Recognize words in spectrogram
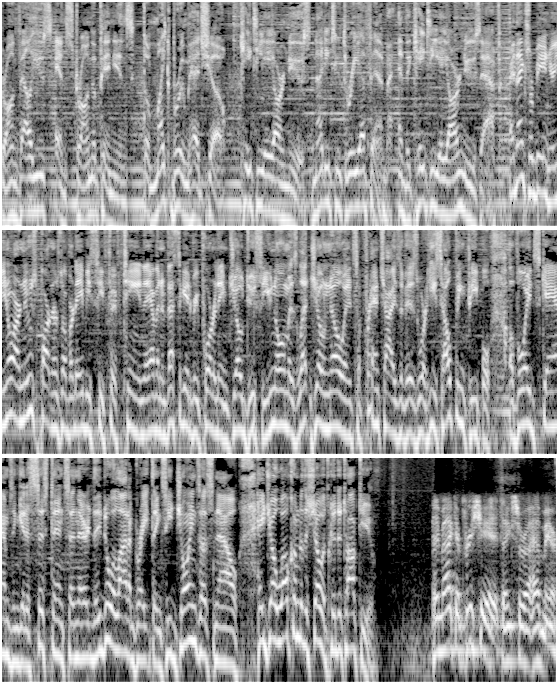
Strong values and strong opinions. The Mike Broomhead Show, KTAR News, 92.3 FM, and the KTAR News app. Hey, thanks for being here. You know, our news partners over at ABC 15, they have an investigative reporter named Joe Ducey. You know him as Let Joe Know, and it's a franchise of his where he's helping people avoid scams and get assistance, and they do a lot of great things. He joins us now. Hey, Joe, welcome to the show. It's good to talk to you. Hey, Mike, I appreciate it. Thanks for uh, having me here.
